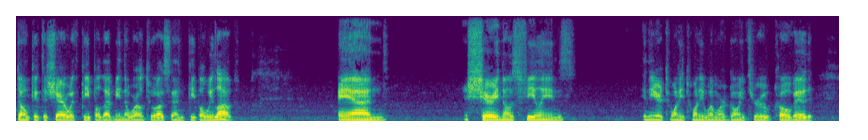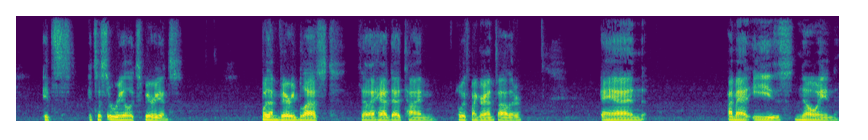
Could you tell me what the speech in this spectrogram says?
don't get to share with people that mean the world to us and people we love and sharing those feelings in the year 2020 when we're going through covid it's it's a surreal experience. But i'm very blessed that i had that time with my grandfather. And i'm at ease knowing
